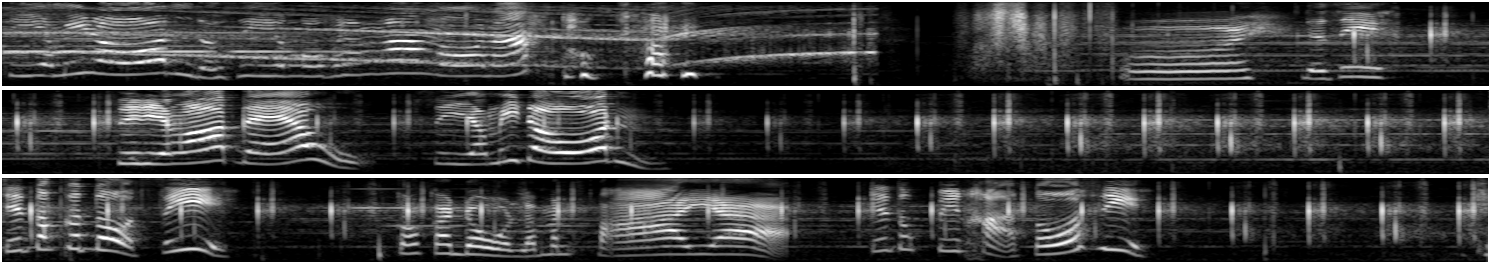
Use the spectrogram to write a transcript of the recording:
ซียังไม่นอนเดี๋ยวซียังลงไปข้างล่างรอนะตกใจโอ้ยเดี๋ยวซีซียังรอดแล้วซียังไม่โดนเจ๊ต้องกระโดดสิก็กระโดดแล้วมันตายอะ เจ๊ต้องปีนขาโต๊ะสิ โอเค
